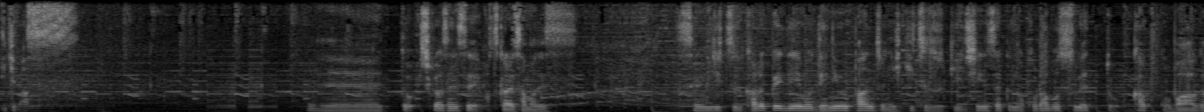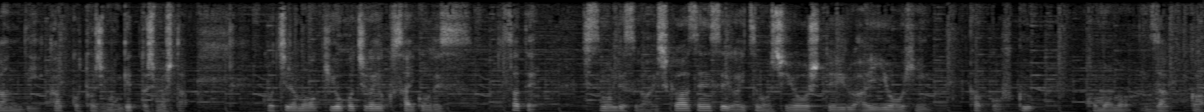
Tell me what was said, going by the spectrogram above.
いきます。えー、っと石川先生お疲れ様です。先日カルペディウムデニムパンツに引き続き新作のコラボスウェットかっこバーガンディかっこ閉じもゲットしました。こちらも着心地がよく最高です。さて質問ですが石川先生がいつも使用している愛用品かっこ服小物雑貨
